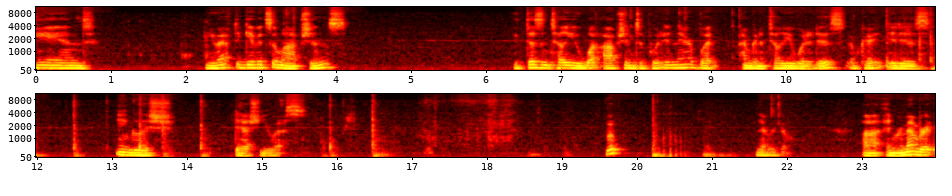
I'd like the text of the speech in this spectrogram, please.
And you have to give it some options. It doesn't tell you what option to put in there, but I'm going to tell you what it is. Okay, it is English dash US. Whoop. There we go. Uh, and remember,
